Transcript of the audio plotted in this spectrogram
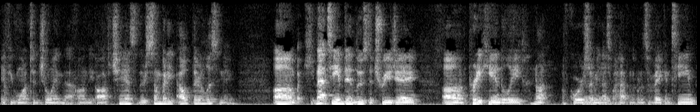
if you want to join that on the off chance that there's somebody out there listening. Um, but he, that team did lose to Tree J uh, pretty handily. Not, of course, I mean, that's what happens when it's a vacant team.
